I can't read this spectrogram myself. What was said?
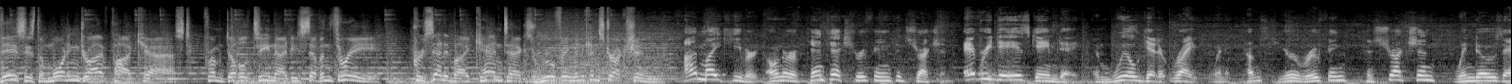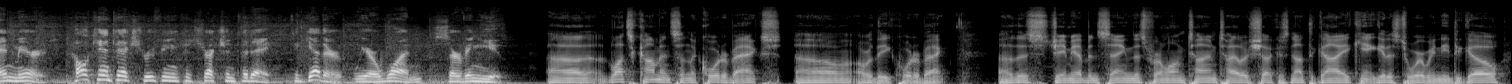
This is the Morning Drive Podcast from Double T 97.3, presented by Cantex Roofing and Construction. I'm Mike Hebert, owner of Cantex Roofing and Construction. Every day is game day, and we'll get it right when it comes to your roofing, construction, windows, and mirrors. Call Cantex Roofing and Construction today. Together, we are one serving you. Uh, lots of comments on the quarterbacks uh, or the quarterback. Uh, this, Jamie, I've been saying this for a long time. Tyler Shough is not the guy. He can't get us to where we need to go.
